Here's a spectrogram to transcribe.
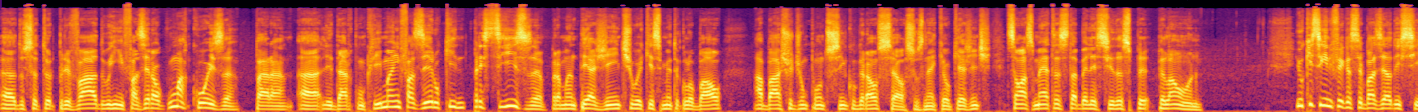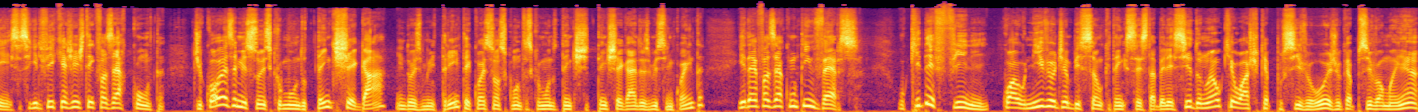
uh, do setor privado em fazer alguma coisa para uh, lidar com o clima, em fazer o que precisa para manter a gente o aquecimento global abaixo de 1,5 graus Celsius, né, que é o que a gente são as metas estabelecidas pela ONU. E o que significa ser baseado em ciência? Significa que a gente tem que fazer a conta de quais as emissões que o mundo tem que chegar em 2030 e quais são as contas que o mundo tem que, tem que chegar em 2050, e daí fazer a conta inversa. O que define qual é o nível de ambição que tem que ser estabelecido não é o que eu acho que é possível hoje, o que é possível amanhã,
